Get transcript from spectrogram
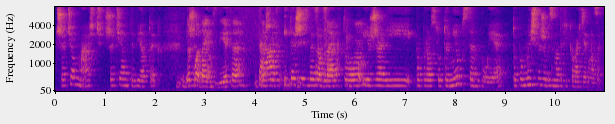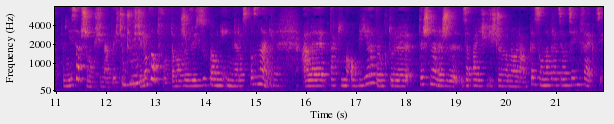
trzecią maść, trzeci antybiotyk, dokładając dietę. I tak, też jest, i też jest bez problem. efektu. Mhm. Jeżeli po prostu to nie ustępuje, to pomyślmy, żeby zmodyfikować diagnozę. To nie zawsze musi nam wyjść mhm. oczywiście nowotwór, to może wyjść zupełnie inne rozpoznanie. Ale takim objawem, który też należy zapalić gdzieś czerwoną ramkę, są nawracające infekcje,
